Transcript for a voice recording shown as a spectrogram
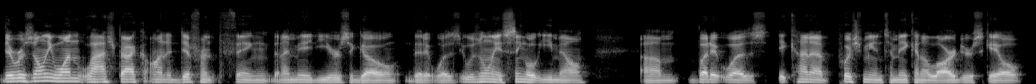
there was only one lashback on a different thing that I made years ago. That it was it was only a single email, um, but it was it kind of pushed me into making a larger scale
